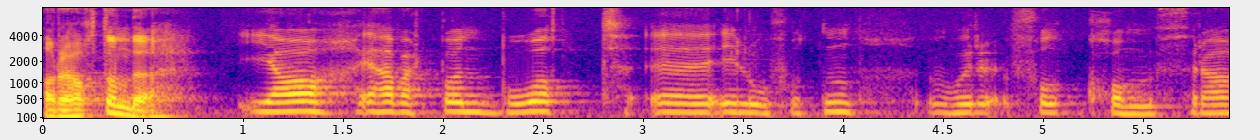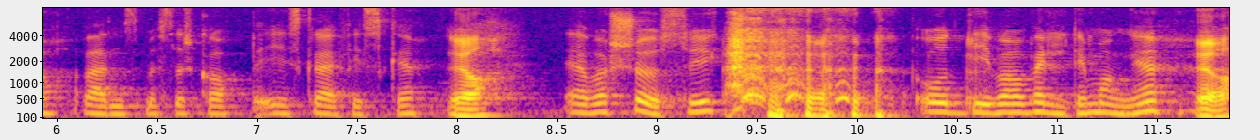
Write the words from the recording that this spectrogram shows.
Har du hørt om det? Ja, jeg har vært på en båt eh, i Lofoten hvor folk kom fra verdensmesterskapet i skreifiske. Ja. Jeg var sjøsyk, og de var veldig mange. Ja.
